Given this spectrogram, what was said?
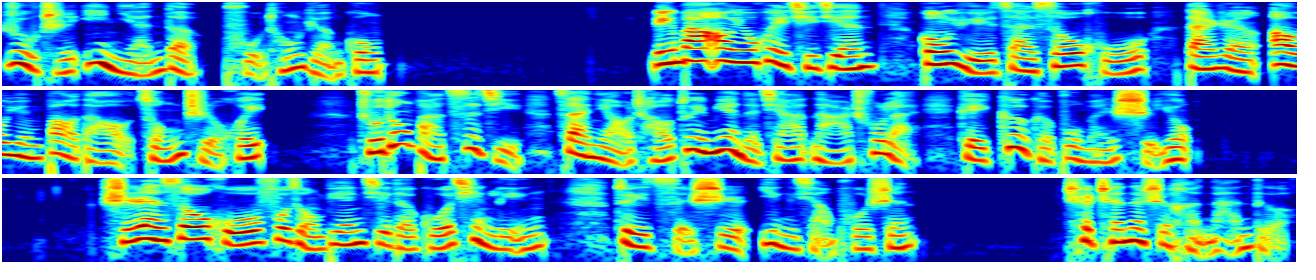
入职一年的普通员工，零八奥运会期间，龚宇在搜狐担任奥运报道总指挥，主动把自己在鸟巢对面的家拿出来给各个部门使用。时任搜狐副总编辑的国庆林对此事印象颇深，这真的是很难得，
